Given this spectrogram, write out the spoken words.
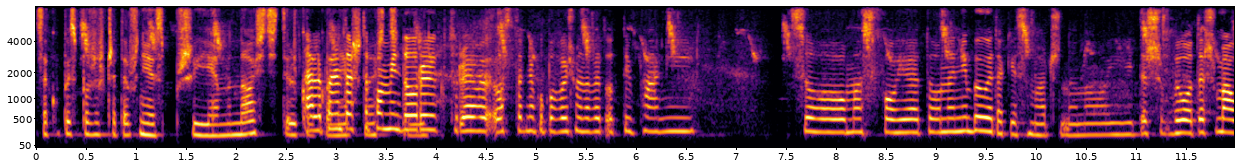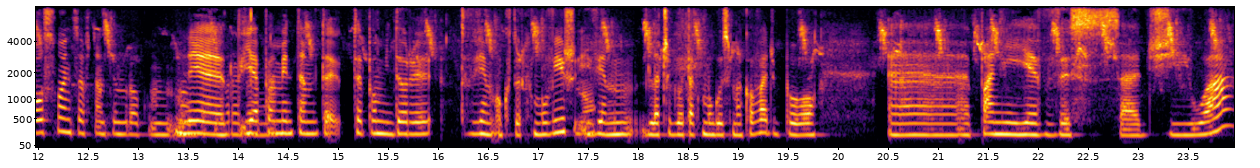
zakupy spożywcze to już nie jest przyjemność, tylko Ale pamiętasz te pomidory, i... które ostatnio kupowaliśmy nawet od tej pani co ma swoje, to one nie były takie smaczne. No i też było też mało słońca w tamtym roku. Nie, ja pamiętam te, te pomidory, to wiem, o których mówisz no. i wiem, dlaczego tak mogły smakować, bo e, pani je wysadziła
